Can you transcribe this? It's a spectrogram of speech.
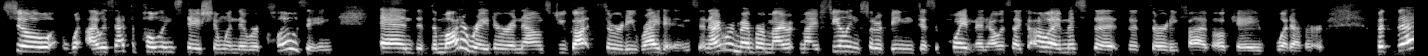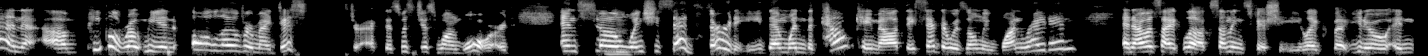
So I was at the polling station when they were closing, and the moderator announced, You got 30 write ins. And I remember my, my feeling sort of being disappointment. I was like, Oh, I missed the, the 35. Okay, whatever. But then um, people wrote me in all over my district district. This was just one ward. And so mm-hmm. when she said 30, then when the count came out, they said there was only one write in. And I was like, look, something's fishy. Like, but you know, in,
